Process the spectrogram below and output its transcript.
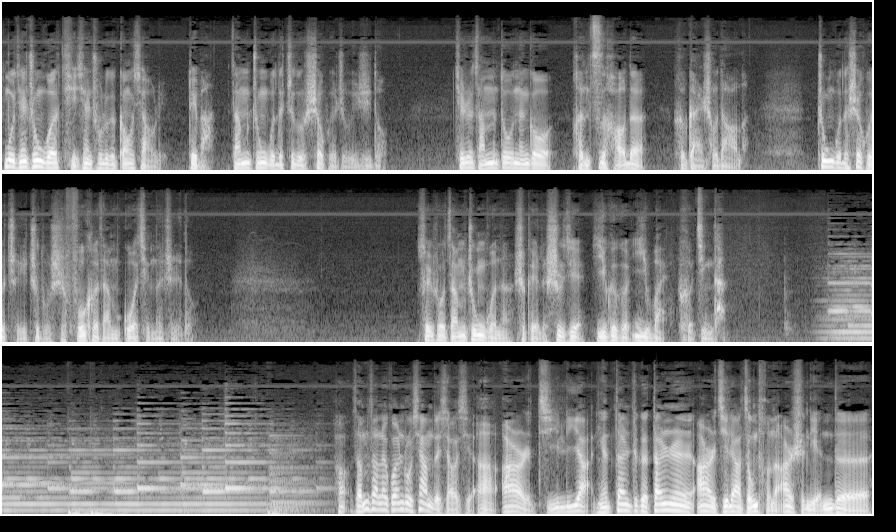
目前中国体现出了个高效率，对吧？咱们中国的制度社会主义制度，其实咱们都能够很自豪的和感受到了。中国的社会主义制度是符合咱们国情的制度，所以说咱们中国呢是给了世界一个个意外和惊叹。好，咱们再来关注下面的消息啊，阿尔及利亚，你看，但是这个担任阿尔及利亚总统的二十年的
